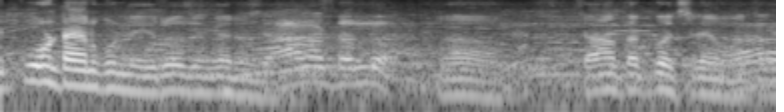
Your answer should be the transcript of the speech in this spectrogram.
ఎక్కువ ఉంటాయి అనుకున్నా ఈ రోజు ఇంకా చాలా తక్కువ వచ్చినాయి మాత్రం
